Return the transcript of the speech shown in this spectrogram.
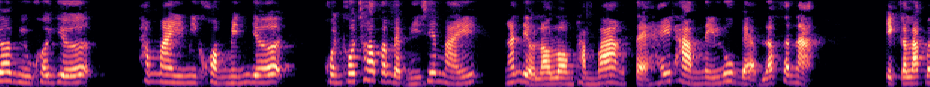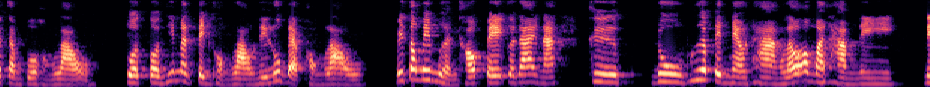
ยอดวิวเขาเยอะทำไมมีคอมเมนต์เยอะ คนเขาชอบกันแบบนี้ใช่ไหม งั้นเดี๋ยวเราลองทำบ้าง แต่ให้ทำในรูปแบบลักษณะ เอกลักษณ์ประจำตัวของเรา ตัวตนที่มันเป็นของเราในรูปแบบของเรา ไม่ต้องไม่เหมือนเขาเป๊ะก็ได้นะ คือดูเพื่อเป็นแนวทางแล้วเอามาทำในใน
